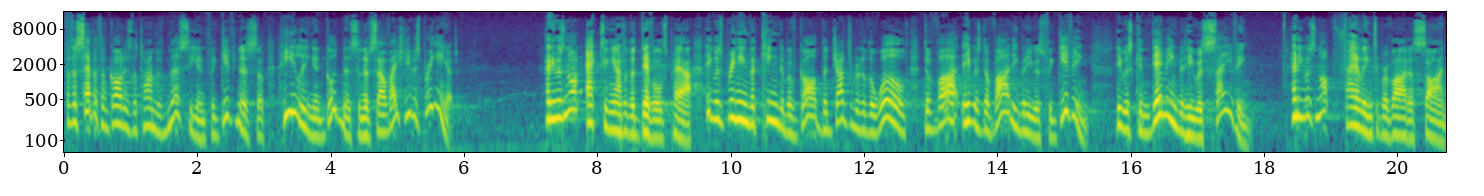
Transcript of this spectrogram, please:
For the Sabbath of God is the time of mercy and forgiveness, of healing and goodness and of salvation. He was bringing it. And he was not acting out of the devil's power. He was bringing the kingdom of God, the judgment of the world. Divide, he was dividing, but he was forgiving. He was condemning, but he was saving. And he was not failing to provide a sign.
